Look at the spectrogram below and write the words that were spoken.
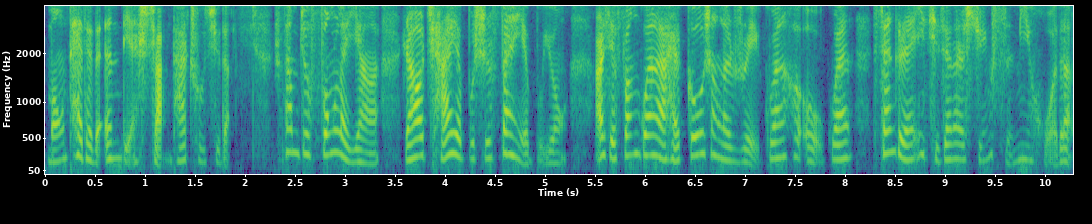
蒙太太的恩典赏他出去的。说他们就疯了一样啊，然后茶也不吃，饭也不用，而且方官啊还勾上了蕊官和藕官三个人一起在那儿寻死觅活的。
